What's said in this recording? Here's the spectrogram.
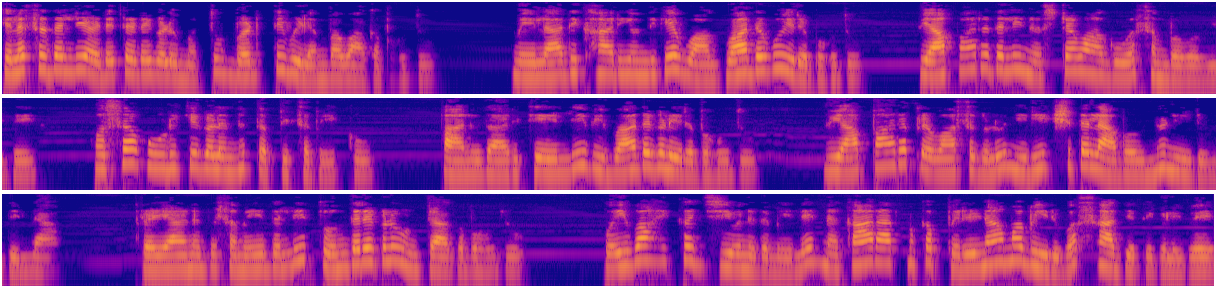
ಕೆಲಸದಲ್ಲಿ ಅಡೆತಡೆಗಳು ಮತ್ತು ಬಡ್ತಿ ವಿಳಂಬವಾಗಬಹುದು. ಮೇಲಾಧಿಕಾರಿಯೊಂದಿಗೆ ವಾಗ್ವಾದವೂ ಇರಬಹುದು. ವ್ಯಾಪಾರದಲ್ಲಿ ನಷ್ಟವಾಗುವ ಸಂಭವವಿದೆ. ಹೊಸ ಹೂಡಿಕೆಗಳನ್ನು ತಪ್ಪಿಸಬೇಕು. ಪಾಲುದಾರಿಕೆಯಲ್ಲಿ ವಿವಾದಗಳಿರಬಹುದು. ವ್ಯಾಪಾರ ಪ್ರವಾಸಗಳು ನಿರೀಕ್ಷಿತ ಲಾಭವನ್ನು ನೀಡುವುದಿಲ್ಲ. ಪ್ರಯಾಣದ ಸಮಯದಲ್ಲಿ ತೊಂದರೆಗಳು ಉಂಟಾಗಬಹುದು. ವೈವಾಹಿಕ ಜೀವನದ ಮೇಲೆ ನಕಾರಾತ್ಮಕ ಪರಿಣಾಮ ಬೀರುವ ಸಾಧ್ಯತೆಗಳಿವೆ.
